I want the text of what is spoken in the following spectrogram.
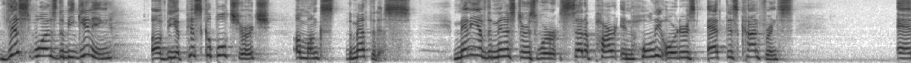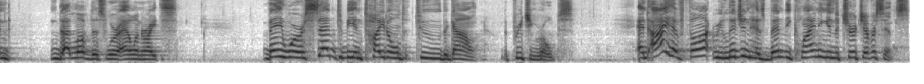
This was the beginning of the Episcopal Church amongst the Methodists. Many of the ministers were set apart in holy orders at this conference. And I love this where Allen writes they were said to be entitled to the gown, the preaching robes. And I have thought religion has been declining in the church ever since.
